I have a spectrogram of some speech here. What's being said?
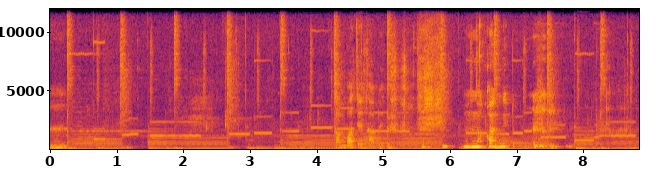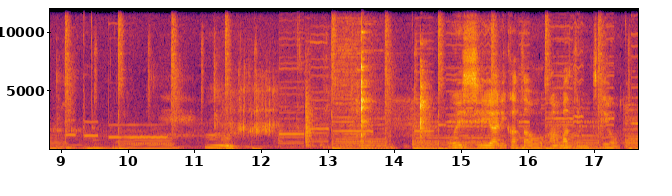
うん。頑張って食べる。こんな感じ。うん。美味しいやり方を頑張って見つけよう。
